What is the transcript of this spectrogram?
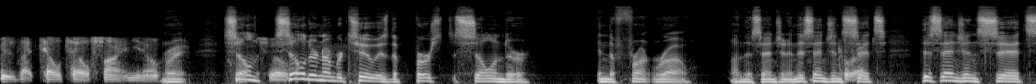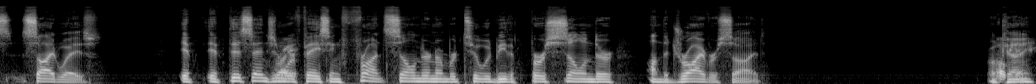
is that telltale sign. You know, Right. Cylinder, So- cylinder number two is the first cylinder in the front row on this engine, and this engine Correct. sits. This engine sits sideways. If if this engine were facing front, cylinder number two would be the first cylinder on the driver's side. Okay. Okay.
